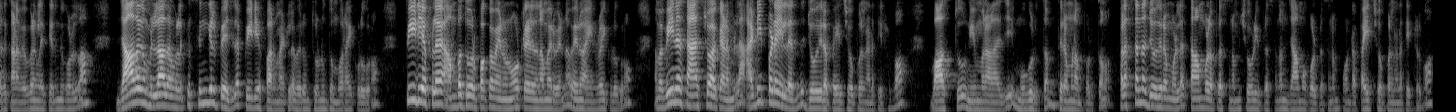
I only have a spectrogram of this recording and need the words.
அதுக்கான விவரங்களை தெரிந்து கொள்ளலாம். ஜாதகம் இல்லாதவங்களுக்கு சிங்கிள் பேஜில் பிடிஎஃப் ஃபார்மேட்டில் வெறும் தொண்ணூற்றொம்பது ரூபாய் கொடுக்குறோம். பிடிஎஃப்பில் ஐம்பத்தோரு பக்கம் வேணும் நோட்டில் எழுதுன மாதிரி வேணும்னா வெறும் ஐநூறுரூவாய்க்கு கொடுக்குறோம். நம்ம வீனஸ் ஆஸ்ட்ரோ அகாடமியில் அடிப்படையிலேருந்து ஜோதிட பயிற்சி வகுப்புகள் நடத்திட்டுருக்கோம். வாஸ்து நியூமராலஜி முகூர்த்தம் திருமண பொருத்தம் பிரசன்ன ஜோதிடம் உள்ள தாம்பூல பிரசனம் சோழி பிரசனம் ஜாமகோல் பிரசனம் போன்ற பயிற்சி வகுப்புகள் நடத்திட்டுருக்கோம்.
